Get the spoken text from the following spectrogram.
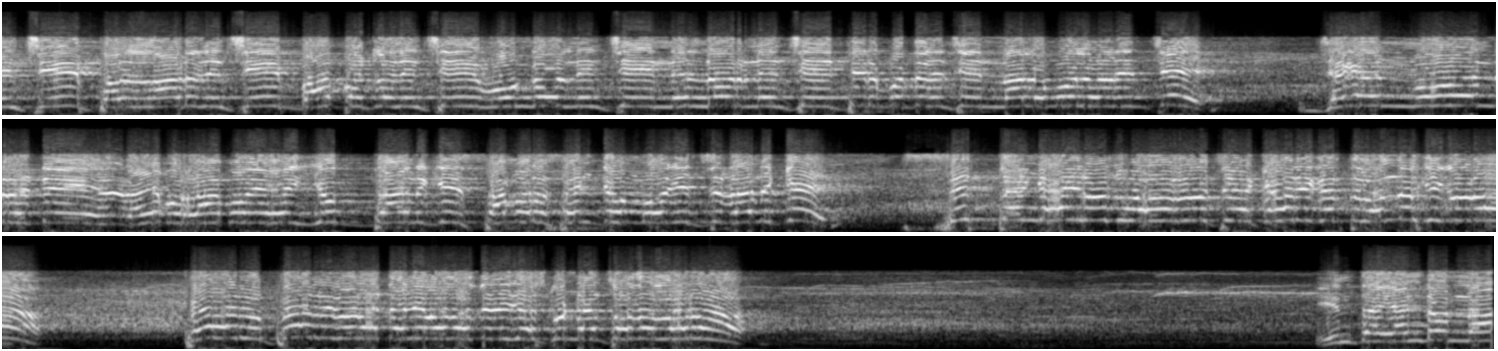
నుంచి పల్నాడు నుంచి బాపట్ల నుంచి ఒంగోలు నుంచి నెల్లూరు నుంచి తిరుపతి నుంచి నలుమూలల నుంచి జగన్మోహన్ రెడ్డి రేపు రాబోయే యుద్ధానికి సమర శంఖం మోగించడానికి సిద్ధంగా ఈరోజు వాళ్ళు వచ్చిన కార్యకర్తలందరికీ కూడా పేరు పేరు కూడా ధన్యవాదాలు తెలియజేసుకుంటాను సోదరులారా. ఇంత ఎండున్నా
